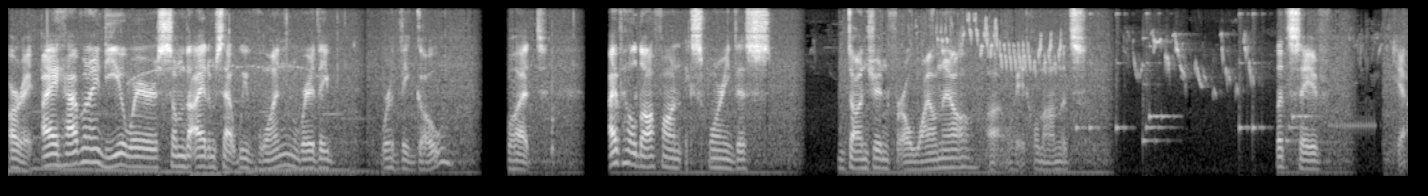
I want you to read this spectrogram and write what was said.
Alright, I have an idea where some of the items that we've won, where they, where they go, but I've held off on exploring this dungeon for a while now. Uh, wait, hold on, let's... Let's save. Yeah.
